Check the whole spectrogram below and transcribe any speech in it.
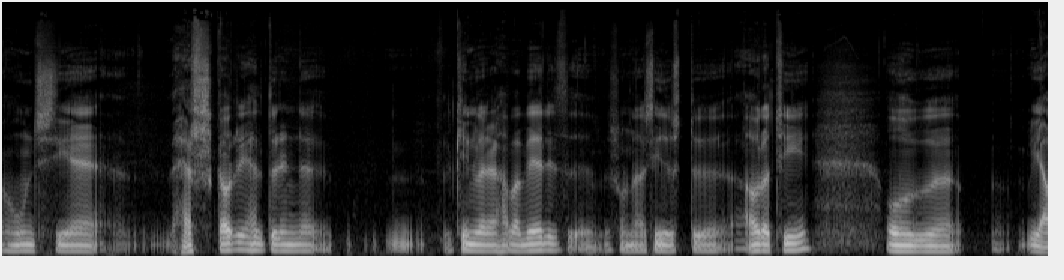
hún sé herskári heldur en kynverðar hafa verið eh, svona síðustu áratí og já,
